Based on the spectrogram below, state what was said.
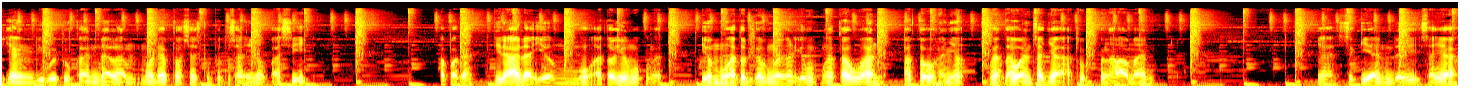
yang dibutuhkan dalam model proses keputusan inovasi? Apakah tidak ada ilmu atau ilmu ilmu atau digabungkan dengan ilmu pengetahuan atau hanya pengetahuan saja atau pengalaman? Ya, sekian dari saya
